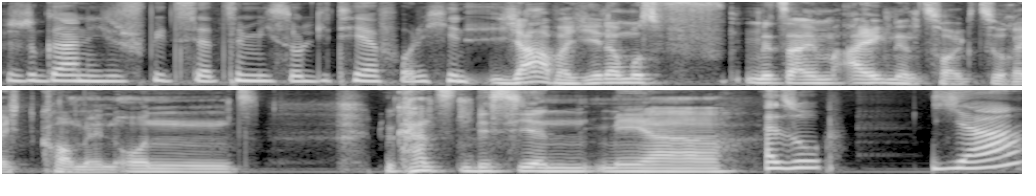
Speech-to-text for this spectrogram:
Bist du gar nicht, du spielst ja ziemlich solitär vor dich hin. Ja, aber jeder muss mit seinem eigenen Zeug zurechtkommen und du kannst ein bisschen mehr. Also, ja,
